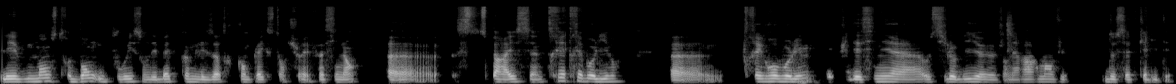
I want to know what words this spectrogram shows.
les monstres bons ou pourris sont des bêtes comme les autres, complexes, torturés, fascinants. pareil, c'est un très très beau livre, très gros volume, et puis dessiné au lobby, j'en ai rarement vu de cette qualité.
